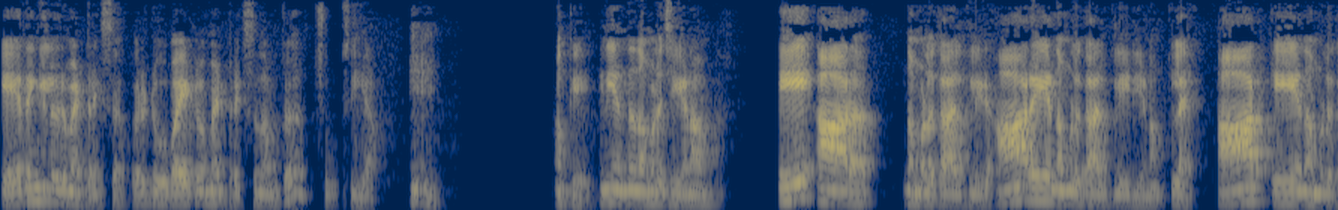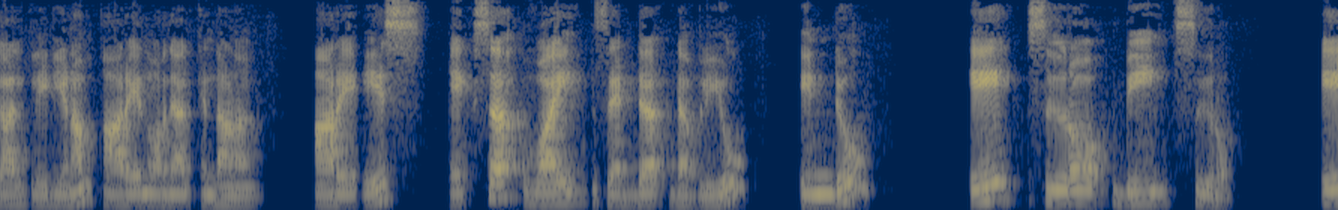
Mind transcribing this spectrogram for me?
ഏതെങ്കിലും ഒരു മെട്രിക്സ് ഒരു ടു ബൈ ടു മെട്രിക്സ് നമുക്ക് ചൂസ് ചെയ്യാം. ഓക്കെ ഇനി എന്താ നമ്മൾ ചെയ്യണം? എ ആർ നമ്മൾ കാൽക്കുലേറ്റ് ആർ എ നമ്മൾ കാൽക്കുലേറ്റ് ചെയ്യണം അല്ലെ? ആർ എ നമ്മൾ കാൽക്കുലേറ്റ് ചെയ്യണം. ആർ എ എന്ന് പറഞ്ഞാൽ എന്താണ്? R A is X Y Z W into A zero B zero A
